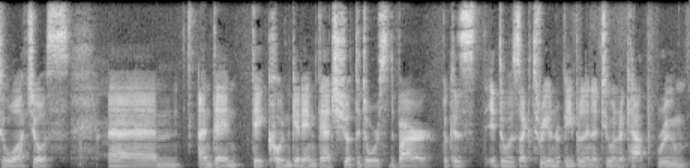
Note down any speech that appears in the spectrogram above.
to watch us, um, and then they couldn't get in. They had shut the doors to the bar because it there was like three hundred people in a two hundred cap room.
